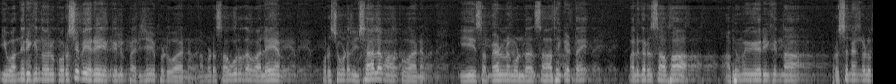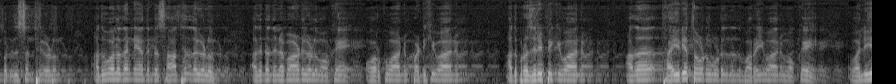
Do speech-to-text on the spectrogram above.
ഈ വന്നിരിക്കുന്നവർ കുറച്ച് പേരെയെങ്കിലും പരിചയപ്പെടുവാനും നമ്മുടെ സൗഹൃദ വലയം കുറച്ചുകൂടെ വിശാലമാക്കുവാനും ഈ സമ്മേളനം കൊണ്ട് സാധിക്കട്ടെ. മലകര സഭ അഭിമുഖീകരിക്കുന്ന പ്രശ്നങ്ങളും പ്രതിസന്ധികളും അതുപോലെ തന്നെ അതിന്റെ സാധ്യതകളും അതിന്റെ നിലപാടുകളും ഒക്കെ ഓർക്കുവാനും പഠിക്കുവാനും അത് പ്രചരിപ്പിക്കുവാനും അത് ധൈര്യത്തോടുകൂടി നിന്ന് പറയുവാനും ഒക്കെ വലിയ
